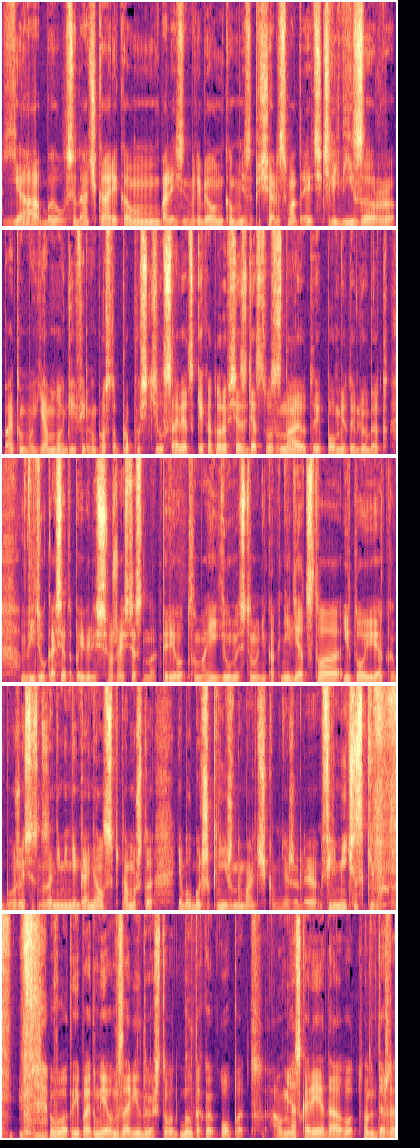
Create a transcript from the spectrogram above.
Я был всегда очкариком, болезненным ребенком, мне запрещали смотреть телевизор, поэтому я многие фильмы просто пропустил советские, которые все с детства знают и помнят и любят. Видеокассеты появились уже, естественно, период моей юности, но никак не детства, и то я как бы уже, естественно, за ними не гонялся, потому что я был больше книжным мальчиком, нежели фильмическим. вот, и поэтому я вам завидую, что вот был такой опыт. А у меня скорее, да, вот даже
